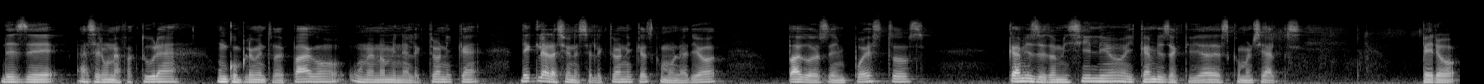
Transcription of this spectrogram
desde hacer una factura, un complemento de pago, una nómina electrónica, declaraciones electrónicas como la DIOT, pagos de impuestos, cambios de domicilio y cambios de actividades comerciales. Pero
